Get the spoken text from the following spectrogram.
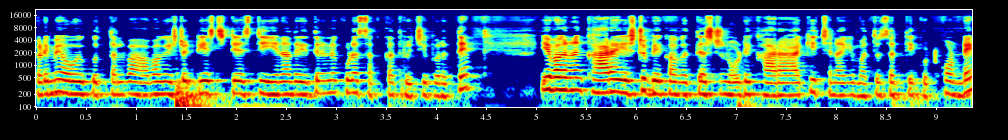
ಕಡಿಮೆ ಹೋಗುತ್ತಲ್ವ ಆವಾಗ ಎಷ್ಟು ಟೇಸ್ಟ್, ಟೇಸ್ಟಿ ಏನಾದರೂ ಇದ್ರೂ ಕೂಡ ಸಖತ್ ರುಚಿ ಬರುತ್ತೆ. ಇವಾಗ ನಂಗೆ ಖಾರ ಎಷ್ಟು ಬೇಕಾಗುತ್ತೆ ಅಷ್ಟು ನೋಡಿ ಖಾರ ಹಾಕಿ ಚೆನ್ನಾಗಿ ಮತ್ತೊಂದು ಸರ್ತಿ ಕುಟ್ಕೊಂಡೆ.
